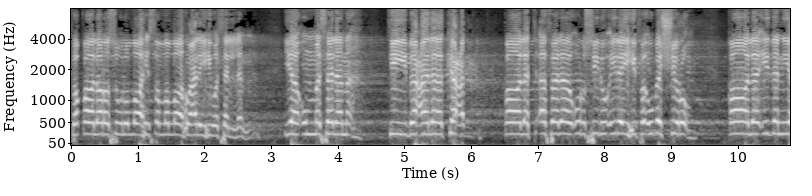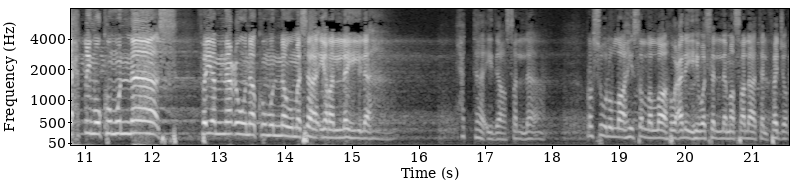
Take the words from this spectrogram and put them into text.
فقال رسول الله صلى الله عليه وسلم يا أم سلمة تيب على كعب. قالت أفلا أرسل إليه فأبشره؟ قال اذا يحطمكم الناس فيمنعونكم النوم سائر الليلة. حتى إذا صلى رسول الله صلى الله عليه وسلم صلاة الفجر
